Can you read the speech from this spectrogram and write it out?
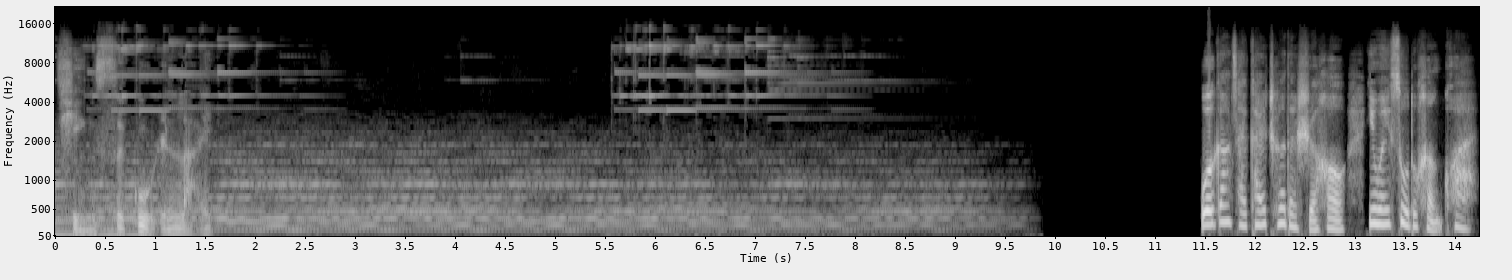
《情似故人来》。我刚才开车的时候，因为速度很快，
